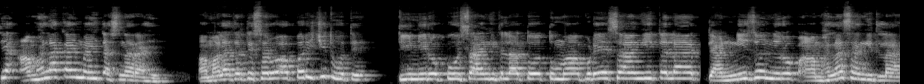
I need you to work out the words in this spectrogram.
ते आम्हाला काय माहीत असणार आहे? आम्हाला तर ते सर्व अपरिचित होते. ती निरोप सांगितला तो तुम्हा पुढे सांगितला. त्यांनी जो निरोप आम्हाला सांगितला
